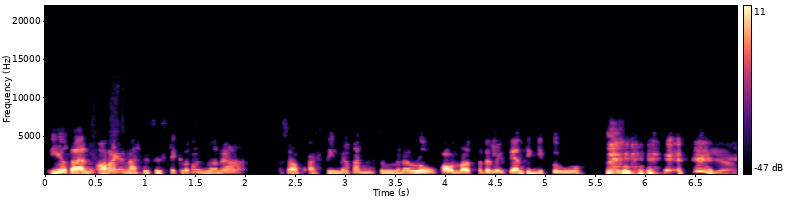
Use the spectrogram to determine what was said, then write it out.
Iya kan? Orang yang narsisistik itu kan sebenarnya self esteemnya kan sebenarnya low. Kalau menurut penelitian sih gitu. Iya.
